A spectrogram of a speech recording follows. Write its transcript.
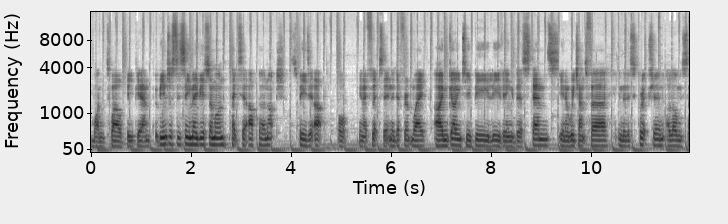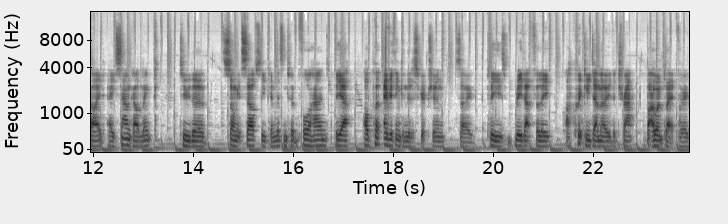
112 BPM. It'd be interesting to see maybe if someone takes it up a notch, speeds it up, or you know flips it in a different way. I'm going to be leaving the stems in a WeTransfer in the description alongside a SoundCloud link to the song itself so you can listen to it beforehand. But yeah, I'll put everything in the description. So please read that fully. I'll quickly demo the track, but I won't play it through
